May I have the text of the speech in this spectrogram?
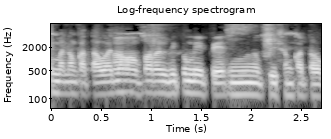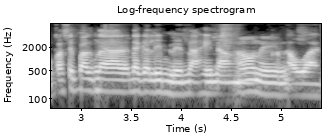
umanong katawan, no? Oo, para hindi kumipis. Yung pisang katawan. Kasi pag na, nagalimlim, nahinang Oo, na yun. katawan.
